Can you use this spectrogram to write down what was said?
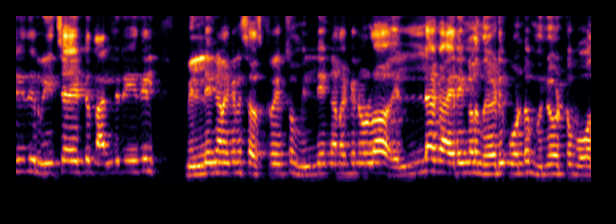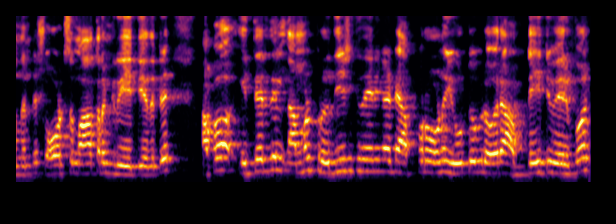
രീതിയിൽ റീച്ച് ആയിട്ട് നല്ല രീതിയിൽ മില്യൺ കണക്കിന് സബ്സ്ക്രൈബ്സും മില്യൺ കണക്കിനുള്ള എല്ലാ കാര്യങ്ങളും നേടിക്കൊണ്ട് മുന്നോട്ട് പോകുന്നുണ്ട്. ഷോർട്സ് മാത്രം ക്രിയേറ്റ് ചെയ്തിട്ട്. അപ്പോൾ ഇത്തരത്തിൽ നമ്മൾ പ്രതീക്ഷിക്കുന്നതിനെക്കാട്ടി അപ്പുറമാണ് യൂട്യൂബിൽ ഓരോ അപ്ഡേറ്റ് വരുമ്പോൾ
